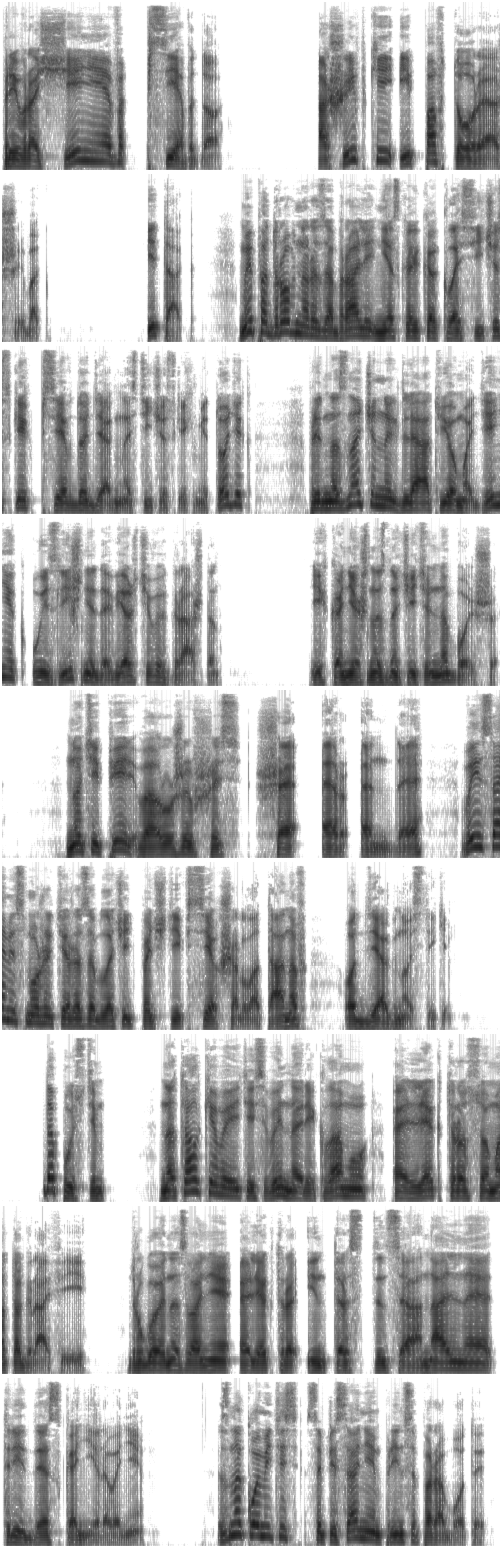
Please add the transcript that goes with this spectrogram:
Превращение в псевдо. Ошибки и повторы ошибок. Итак, мы подробно разобрали несколько классических псевдодиагностических методик, предназначенных для отъема денег у излишне доверчивых граждан. Их, конечно, значительно больше. Но теперь, вооружившись ШРНД, вы и сами сможете разоблачить почти всех шарлатанов от диагностики. Допустим, наталкиваетесь вы на рекламу электросоматографии, другое название электроинтерстенциональное 3D-сканирование. Знакомитесь с описанием принципа работы.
